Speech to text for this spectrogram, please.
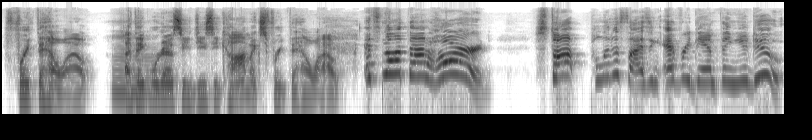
freak the hell out. I think we're mm. going to see DC Comics freak the hell out. It's not that hard. Stop politicizing every damn thing you do.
